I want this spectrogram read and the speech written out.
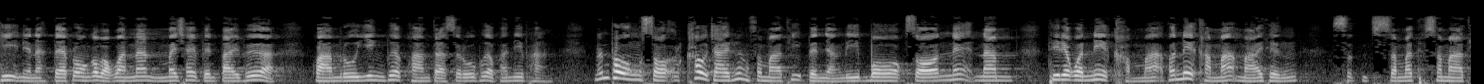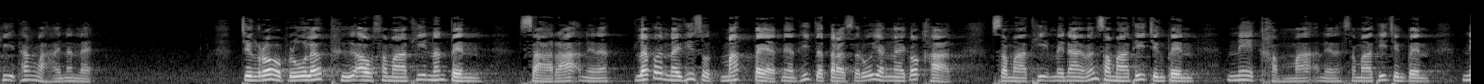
ธิเนี่ยนะแต่พระองค์ก็บอกว่านั่นไม่ใช่เป็นไปเพื่อ ความรู้ยิ่งเพื่อความตรัสรู้เพื่อพระนิพพานนั้นพระองค์เข้าใจเรื่องสมาธิเป็นอย่างดีบอกสอนแนะนำที่เรียกว่าเนคขมมะ เพราะเนคขมมะหมายถึงสสมาสมาธิทั้งหลายนั่นแหละ จึงรอบรู้แล้วถือเอาสมาธินั้นเป็นสาระเนี่ยนะแล้วก็ในที่สุดมรรคแปดเนี่ยที่จะตรัสรู้ยังไงก็ขาดสมาธิไม่ได้เพราะสมาธิจึงเป็นเนคขมมะเนี่ยนะสมาธิจึงเป็นเน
